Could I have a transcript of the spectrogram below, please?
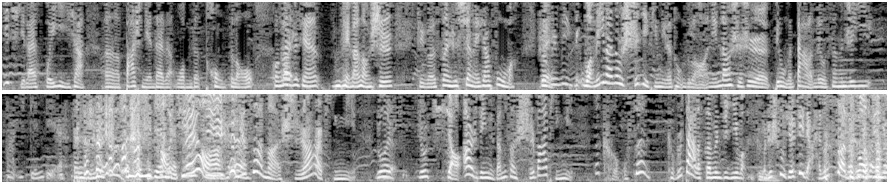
一起来回忆一下呃八十年代的我们的筒子楼。广告之前，美兰老师这个算是炫了一下富嘛。说对我们一般都是十几平米的筒子楼啊，您当时是比我们大了得有三分之一。大一点点，大一点点一点点，好谦虚啊！您算嘛，十二平米，如果比如小二十平米，咱们算十八平米，那可不算，可不是大了三分之一吗？我这数学这点还能算得过金牛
